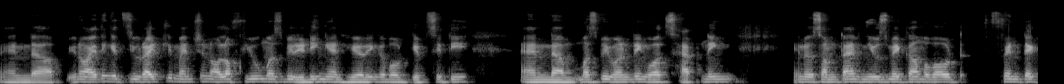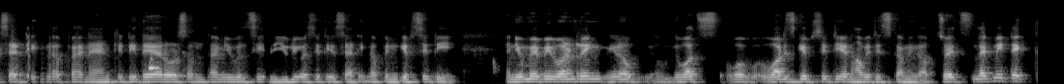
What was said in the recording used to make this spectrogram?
and uh, you know, I think it's you rightly mentioned. All of you must be reading and hearing about Gift City, and um, must be wondering what's happening you know sometimes news may come about fintech setting up an entity there or sometimes you will see the university setting up in gift city and you may be wondering you know what's what is gift city and how it is coming up so it's let me take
